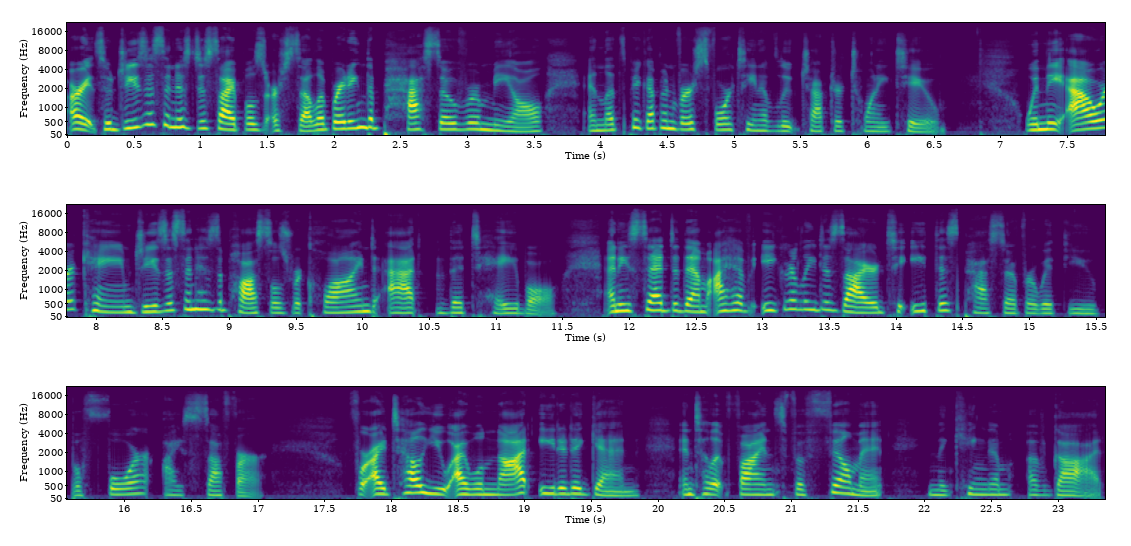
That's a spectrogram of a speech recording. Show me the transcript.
All right, so Jesus and his disciples are celebrating the Passover meal. And let's pick up in verse 14 of Luke chapter 22. When the hour came, Jesus and his apostles reclined at the table. And he said to them, I have eagerly desired to eat this Passover with you before I suffer. For I tell you, I will not eat it again until it finds fulfillment in the kingdom of God.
